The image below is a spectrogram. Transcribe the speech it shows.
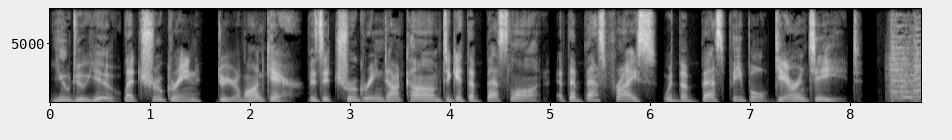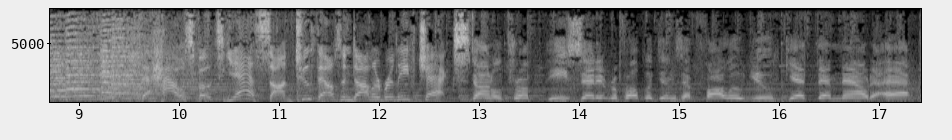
You do you. Let TruGreen do your lawn care. Visit trugreen.com to get the best lawn at the best price with the best people guaranteed. The House votes yes on $2,000 relief checks. Donald Trump, these Senate Republicans have followed you. Get them now to act.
